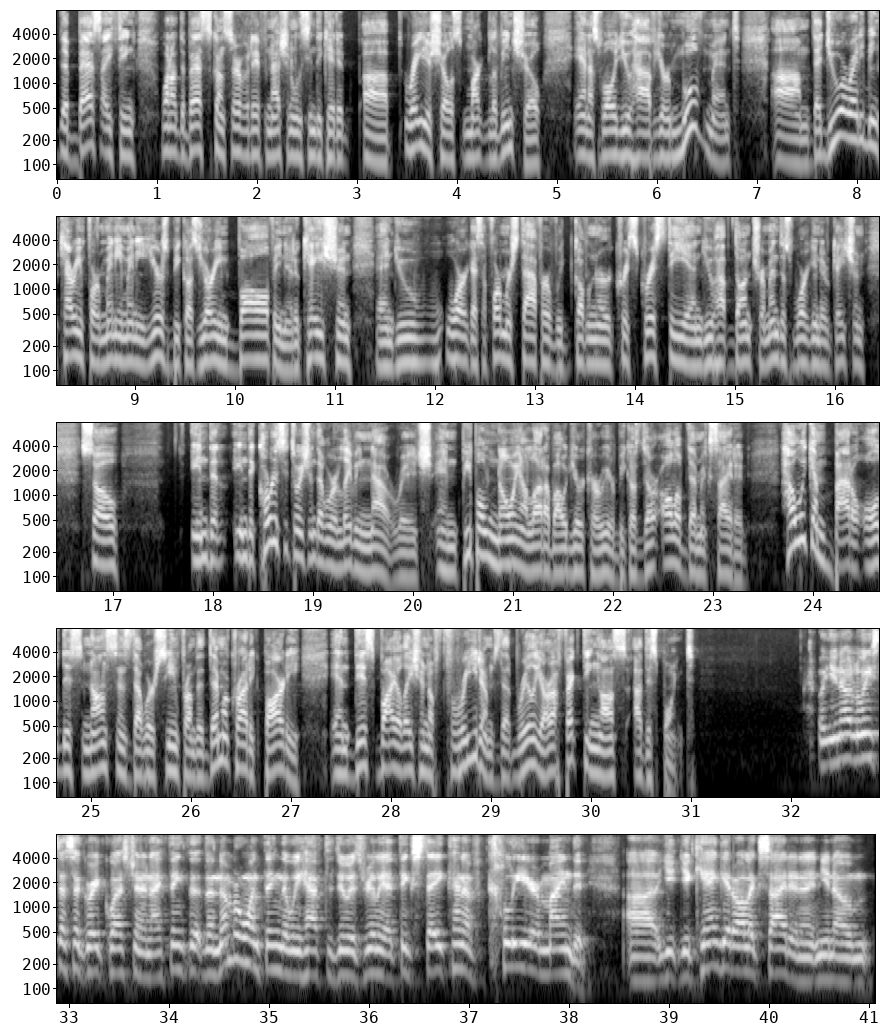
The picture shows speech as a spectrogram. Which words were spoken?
the best, I think, one of the best conservative, nationally syndicated uh, radio shows, Mark Levin Show. And as well, you have your movement um, that you already been carrying for many, many years because you're involved in education and you work as a former staffer with Governor Chris Christie and you have done tremendous work in education. So, in the in the current situation that we're living now, Rich, and people knowing a lot about your career because they're all of them excited, how we can battle all this nonsense that we're seeing from the Democratic Party and this violation of freedoms that really are affecting us at this point. Well, you know, Luis, that's a great question. And I think that the number one thing that we have to do is really, I think, stay kind of clear minded. Uh, you, you can't get all excited. And, you know,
